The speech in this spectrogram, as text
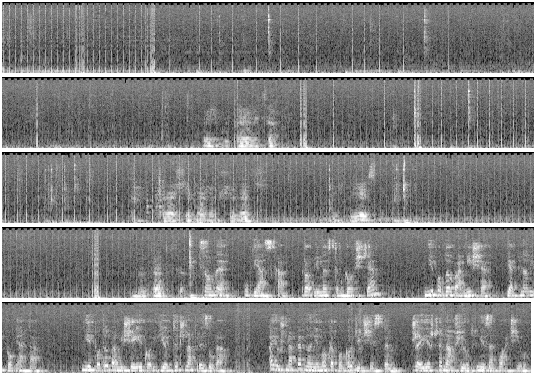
Weź. To się może jest. Notatka. Co my, u piaska, robimy z tym gościem? Nie podoba mi się, jak nami pomiata. Nie podoba mi się jego idiotyczna fryzura. A już na pewno nie mogę pogodzić się z tym, że jeszcze nam fiut nie zapłacił.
